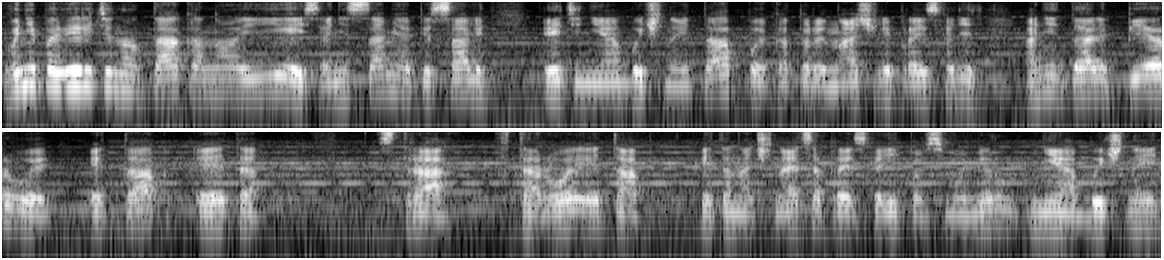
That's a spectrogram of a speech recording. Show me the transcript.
Вы не поверите, но так оно и есть. Они сами описали эти необычные этапы, которые начали происходить. Они дали первый этап, это страх. Второй этап, это начинается происходить по всему миру необычные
